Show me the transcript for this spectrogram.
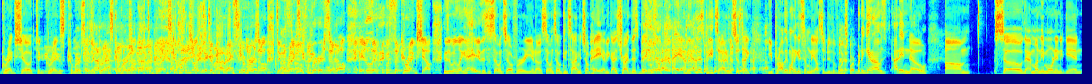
Greg's show to Greg's commercial to Greg's commercial to Greg's commercial to. Greg's commercial to Greg's commercial. It literally was the Greg show because it was like, hey, this is so and so for you know so and so consignment shop. Hey, have you guys tried this bagel shop? Hey, have you had this pizza? And it was just like you probably want to get somebody else to do the voice for it. But again, I was I didn't know. Um, so that Monday morning again,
